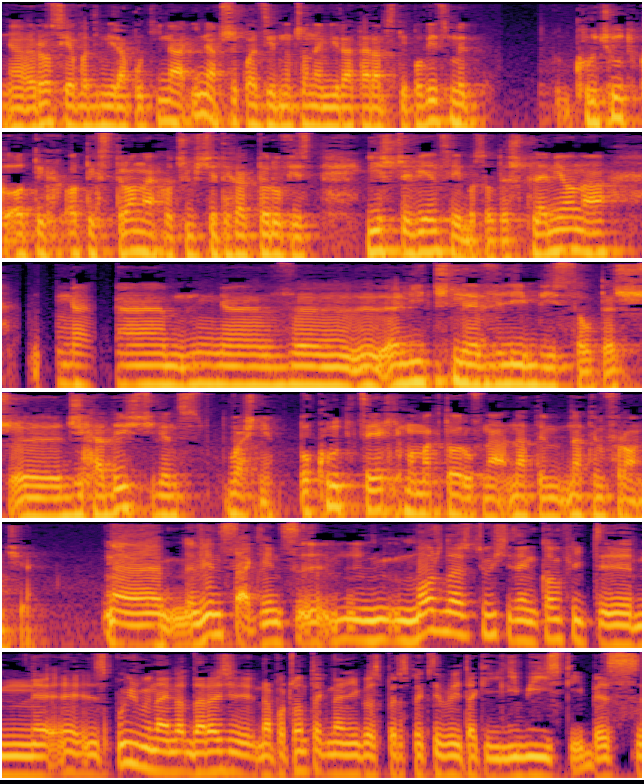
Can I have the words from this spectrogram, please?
Rosja Władimira Putina i na przykład Zjednoczone Emiraty Arabskie. Powiedzmy króciutko o tych, o tych stronach. Oczywiście tych aktorów jest jeszcze więcej, bo są też plemiona w, liczne w Libii, są też e, dżihadyści, więc właśnie pokrótce jakich mam aktorów na, na, tym, na tym froncie. E, więc tak, więc y, można rzeczywiście ten konflikt, y, y, spójrzmy na, na razie na początek na niego z perspektywy takiej libijskiej, bez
